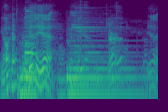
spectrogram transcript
You know? Okay. Yeah, yeah, Sure. yeah.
